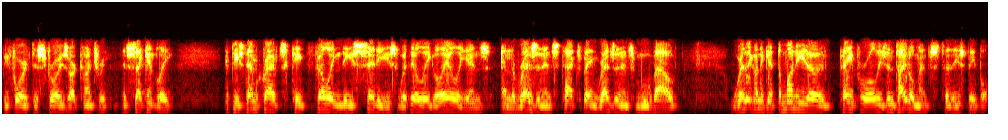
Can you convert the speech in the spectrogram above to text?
before it destroys our country? And secondly, if these Democrats keep filling these cities with illegal aliens and the residents, tax-paying residents, move out, where are they going to get the money to pay for all these entitlements to these people?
